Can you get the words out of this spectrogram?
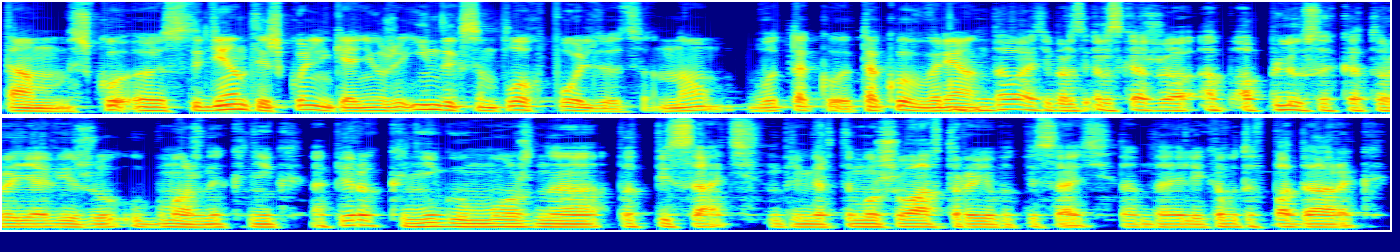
там э, студенты и школьники, они уже индексом плохо пользуются. Но вот такой, такой вариант. Давайте расскажу о, о плюсах, которые я вижу у бумажных книг. Во-первых, книгу можно подписать. Например, ты можешь у автора ее подписать, там, да, или кому-то в подарок.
